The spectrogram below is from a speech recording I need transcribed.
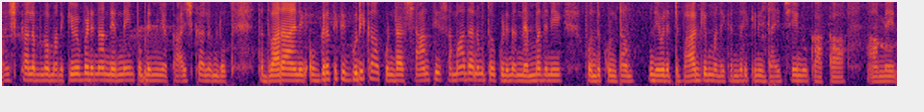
ఆయుష్కాలంలో మనకి ఇవ్వబడిన నిర్ణయింపబడిన యొక్క ఆయుష్కాలంలో తద్వారా ఆయన ఉగ్రతకి గురి కాకుండా శాంతి సమాధానంతో కూడిన నెమ్మదిని పొందుకుంటాం. దేవుడట్టి భాగ్యం మనకందరికీ దయచేయను కాక ఆమెన్.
